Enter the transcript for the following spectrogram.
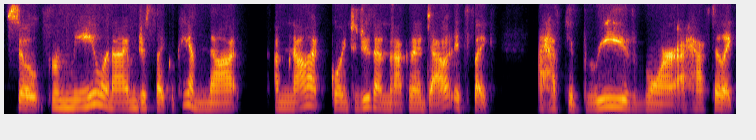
So for me when i'm just like okay i'm not i'm not going to do that. I'm not going to doubt. It's like i have to breathe more i have to like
